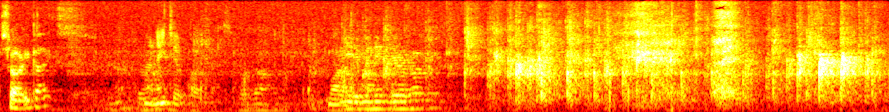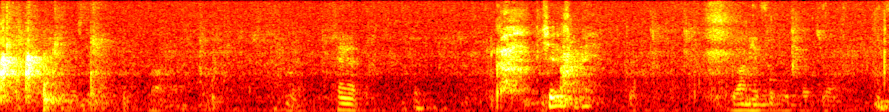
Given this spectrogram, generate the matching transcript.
Sorry, guys. I need to apologize. Need a minute here, Rob? Yeah. Cheers, mate. You're on your football shirt as well.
